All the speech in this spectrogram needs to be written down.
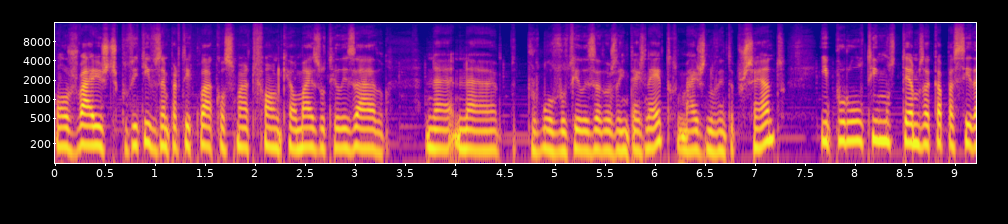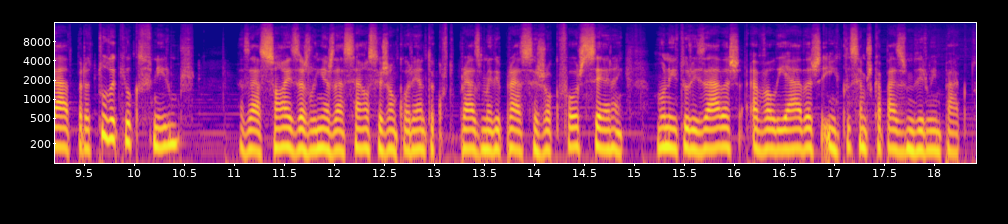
com os vários dispositivos, em particular com o smartphone, que é o mais utilizado na, na, pelos utilizadores da internet, mais de 90%. E por último, temos a capacidade para tudo aquilo que definirmos, as ações, as linhas de ação, sejam 40, curto prazo, médio prazo, seja o que for, serem monitorizadas, avaliadas e que sermos capazes de medir o impacto.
